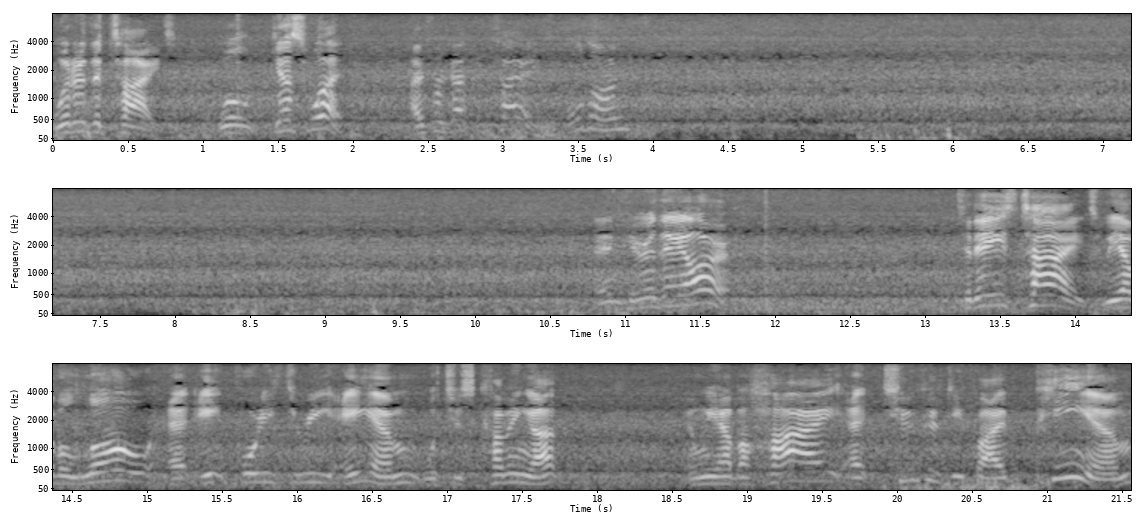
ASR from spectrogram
what are the tides? Well, guess what? I forgot the tides. Hold on. And here they are. Today's tides, we have a low at 8.43 a.m., which is coming up, and we have a high at 2.55 p.m.,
